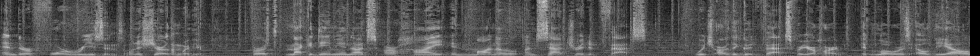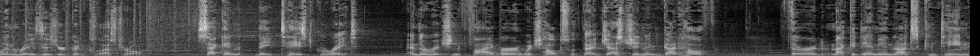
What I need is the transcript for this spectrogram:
And there are four reasons. I want to share them with you. First, macadamia nuts are high in monounsaturated fats, which are the good fats for your heart. It lowers LDL and raises your good cholesterol. Second, they taste great, and they're rich in fiber, which helps with digestion and gut health. Third, macadamia nuts contain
